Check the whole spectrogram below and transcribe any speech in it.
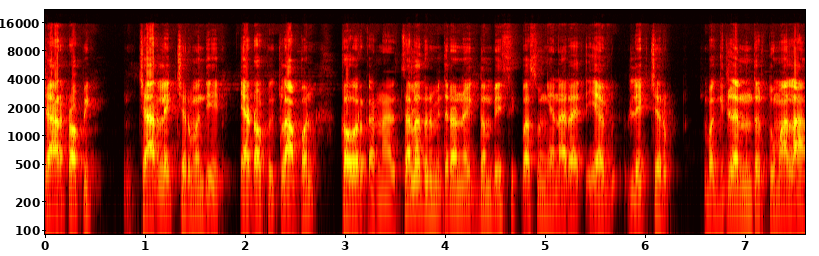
चार टॉपिक चार लेक्चरमध्ये या टॉपिकला आपण कव्हर करणार चला तर मित्रांनो एकदम बेसिकपासून घेणार आहेत. या लेक्चर बघितल्यानंतर तुम्हाला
